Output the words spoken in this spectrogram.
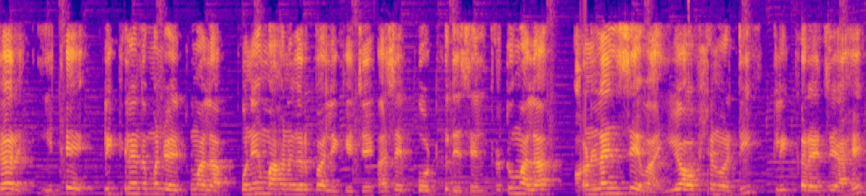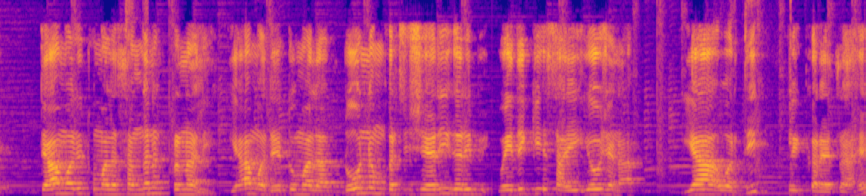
तर इथे क्लिक केल्यानंतर मंडळी तुम्हाला पुणे महानगरपालिकेचे असे पोर्टल दिसेल. तर तुम्हाला ऑनलाईन सेवा या ऑप्शन वरती क्लिक करायचे आहे. त्यामध्ये तुम्हाला संगणक प्रणाली यामध्ये तुम्हाला दोन नंबरची शहरी गरीब वैद्यकीय सहाय्य योजना यावरती क्लिक करायचं आहे.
